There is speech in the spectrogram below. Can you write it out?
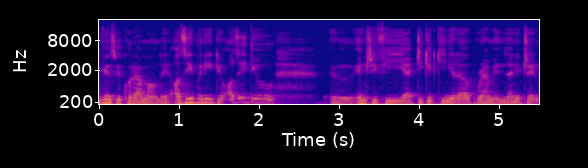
इभेन्ट्सको कुरामा आउँदाखेरि अझै पनि त्यो अझै त्यो एन्ट्री फी या टिकट किनेर प्रोग्राम हेर्नु जाने ट्रेन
